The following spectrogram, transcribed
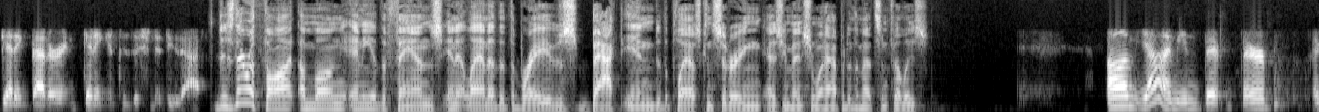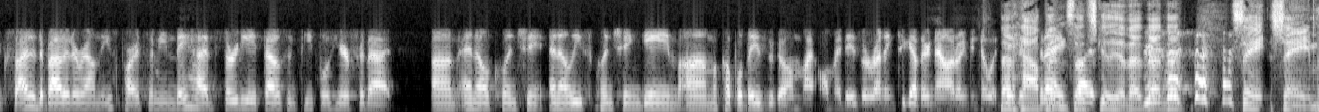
getting better and getting in position to do that. Is there a thought among any of the fans in Atlanta that the Braves backed into the playoffs, considering, as you mentioned, what happened to the Mets and Phillies? Um, yeah, I mean, they're, they're excited about it around these parts. I mean, they had 38,000 people here for that um, NL clinching NL East clinching game um, a couple days ago. My all my days are running together now. I don't even know what that happens. Today, That's good. Yeah, that, that, that same same.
